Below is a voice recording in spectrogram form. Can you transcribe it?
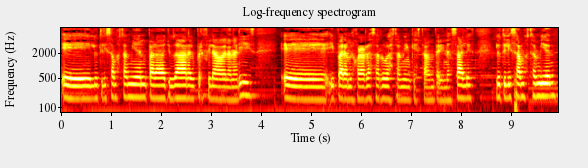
lo utilizamos también para ayudar al perfilado de la nariz. Eh, y para mejorar las arrugas también que están perinasales. Lo utilizamos también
